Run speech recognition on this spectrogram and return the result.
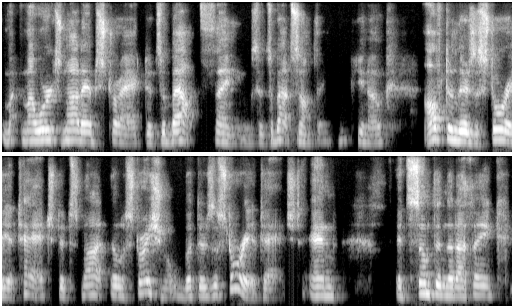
my, my work's not abstract. It's about things. It's about something, you know. Often there's a story attached. It's not illustrational, but there's a story attached. And it's something that I think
